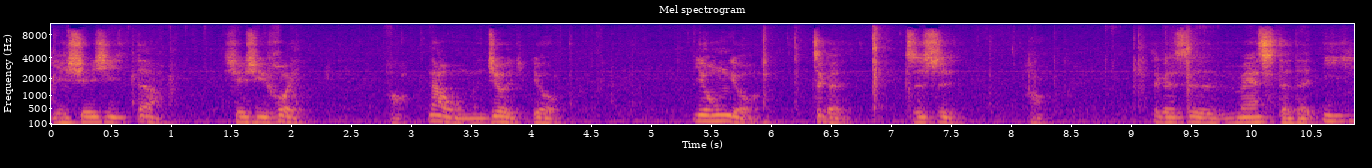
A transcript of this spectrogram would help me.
也学习到、学习会，好，那我们就有拥有这个知识，好，这个是 master 的一。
